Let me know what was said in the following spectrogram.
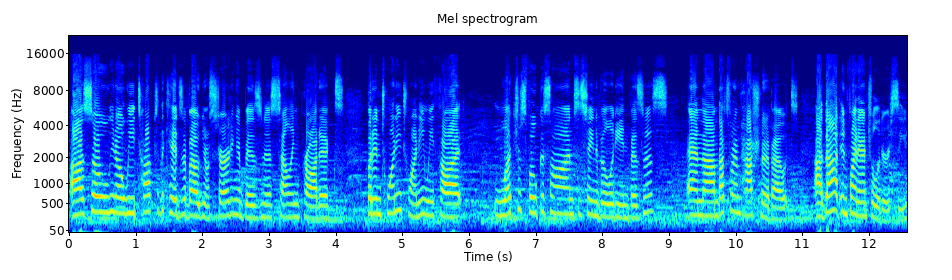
Uh, so, you know, we talk to the kids about, you know, starting a business, selling products, but in 2020 we thought, let's just focus on sustainability in business and um, that's what I'm passionate about. Uh, that and financial literacy.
